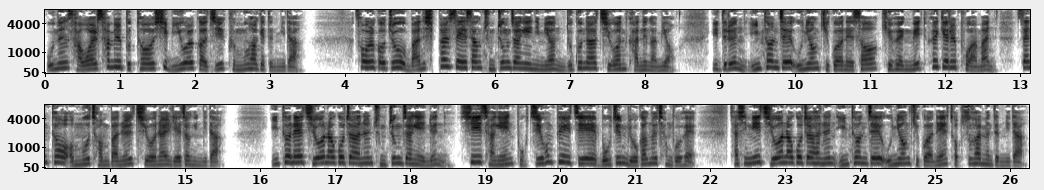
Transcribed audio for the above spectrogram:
오는 4월 3일부터 12월까지 근무하게 됩니다. 서울 거주 만 18세 이상 중증장애인이면 누구나 지원 가능하며 이들은 인턴제 운영기관에서 기획 및 회계를 포함한 센터 업무 전반을 지원할 예정입니다. 인턴에 지원하고자 하는 중증장애인은 시장애인 복지 홈페이지의 모집 요강을 참고해 자신이 지원하고자 하는 인턴제 운영기관에 접수하면 됩니다.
